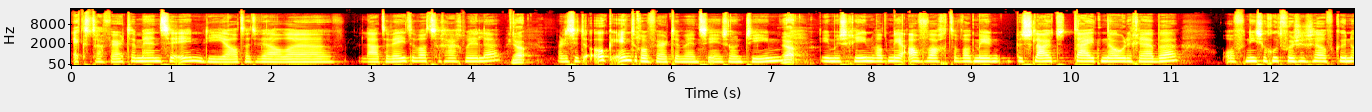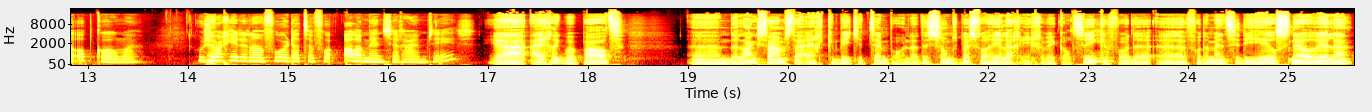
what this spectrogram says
extraverte mensen in die altijd wel laten weten wat ze graag willen. Ja. Maar er zitten ook introverte mensen in zo'n team Ja. die misschien wat meer afwachten, wat meer besluittijd nodig hebben of niet zo goed voor zichzelf kunnen opkomen. Hoe zorg je er dan voor dat er voor alle mensen ruimte is? Ja, eigenlijk bepaalt ehm, de langzaamste eigenlijk een beetje tempo. En dat is soms best wel heel erg ingewikkeld. Zeker Ja. voor, de, eh, voor de mensen die heel snel willen.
